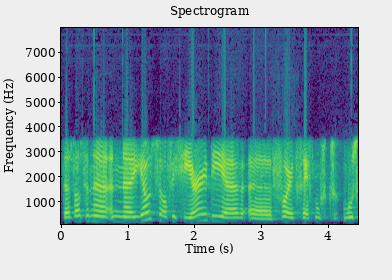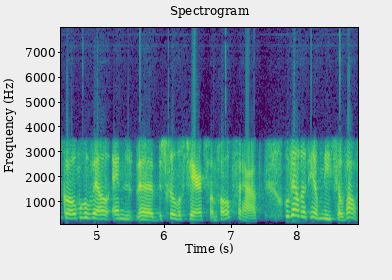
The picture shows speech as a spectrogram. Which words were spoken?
dat was een, een Joodse officier die voor het gerecht moest, moest komen... Hoewel, en beschuldigd werd van hoogverraad. Hoewel dat helemaal niet zo was.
